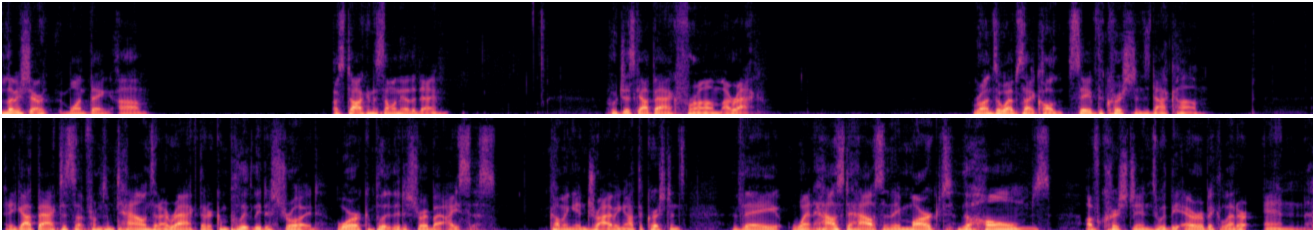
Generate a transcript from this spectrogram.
Let me share one thing. Um, I was talking to someone the other day who just got back from Iraq. Runs a website called SaveTheChristians.com. And he got back to some, from some towns in Iraq that are completely destroyed, were completely destroyed by ISIS, coming in, driving out the Christians. They went house to house and they marked the homes of Christians with the Arabic letter N.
